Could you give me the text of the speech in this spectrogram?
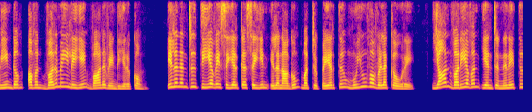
மீண்டும் அவன் வறுமையிலேயே வாழ வேண்டியிருக்கும். இலனென்று தீயவை செய்யற்க செய்யின் இலனாகும் மற்ற பெயர்த்து முயூவ விளக்க உரை யான் வறியவன் என்று நினைத்து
